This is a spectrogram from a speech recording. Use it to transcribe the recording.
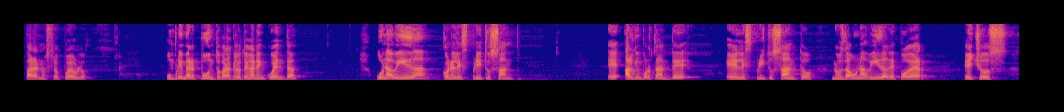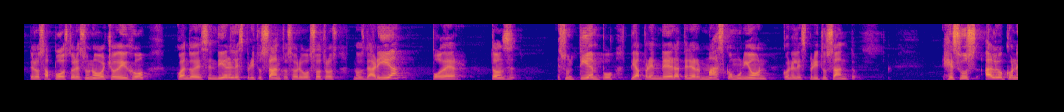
para nuestro pueblo. Un primer punto para que lo tengan en cuenta, una vida con el Espíritu Santo. Eh, algo importante, el Espíritu Santo nos da una vida de poder. Hechos de los apóstoles 1.8 dijo, cuando descendiera el Espíritu Santo sobre vosotros, nos daría poder. Entonces, es un tiempo de aprender a tener más comunión con el Espíritu Santo. Jesús, algo con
